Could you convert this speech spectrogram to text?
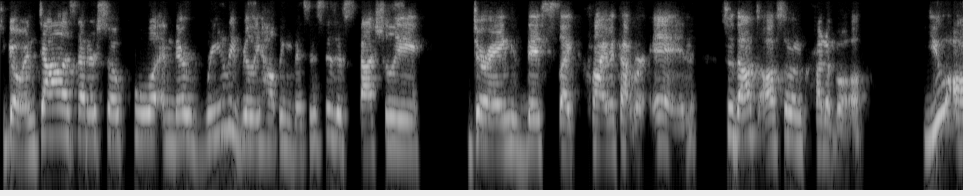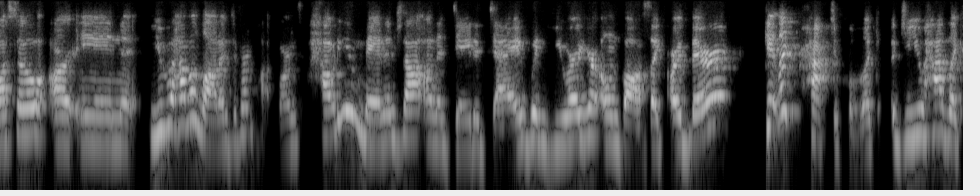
to go in Dallas that are so cool. And they're really, really helping businesses, especially during this like climate that we're in. So that's also incredible. You also are in, you have a lot of different platforms. How do you manage that on a day to day when you are your own boss? Like, are there, get like practical. Like, do you have like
